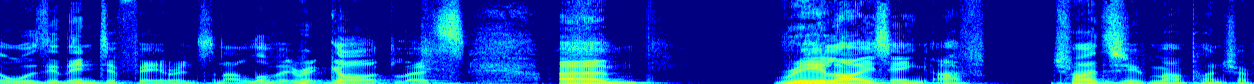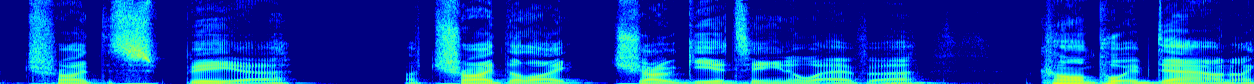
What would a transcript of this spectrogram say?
always with interference, and I love it regardless. Um, realizing I've tried the Superman punch, I've tried the spear, I've tried the like choke guillotine or whatever. I can't put him down. I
